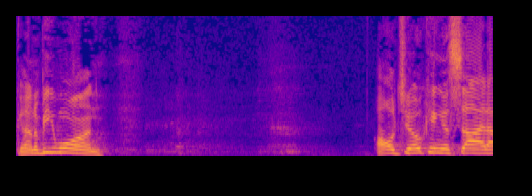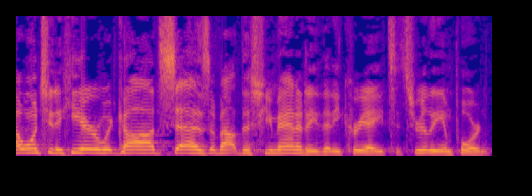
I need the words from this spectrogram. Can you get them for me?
Gonna be one. All joking aside, I want you to hear what God says about this humanity that He creates. It's really important.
